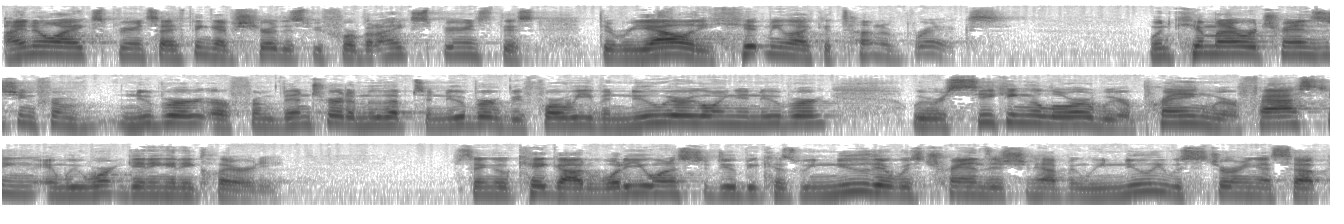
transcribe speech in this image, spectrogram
I know I experienced, I think I've shared this before, but I experienced this. The reality hit me like a ton of bricks. When Kim and I were transitioning from Newberg or from Ventura to move up to Newberg, before we even knew we were going to Newberg, we were seeking the Lord, we were praying, we were fasting, and we weren't getting any clarity. Saying, okay, God, what do you want us to do? Because we knew there was transition happening. We knew He was stirring us up,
